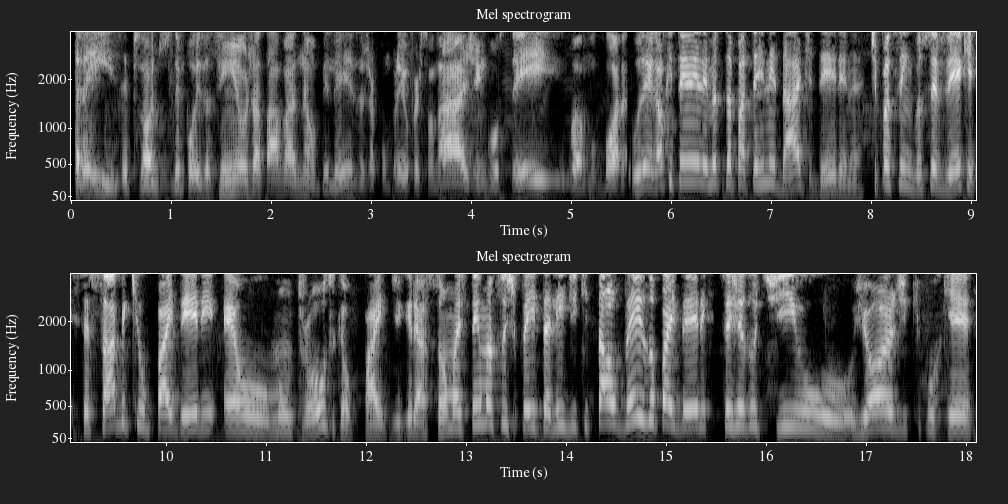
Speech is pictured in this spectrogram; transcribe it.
três episódios depois, assim, eu já tava, não, beleza, já comprei o personagem, gostei, vamos, bora. O legal é que tem o elemento da paternidade dele, né? Tipo assim, você vê que você sabe que o pai dele é o Montrose, que é o pai de criação, mas tem uma suspeita ali de que talvez o pai dele seja do tio George, que porque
